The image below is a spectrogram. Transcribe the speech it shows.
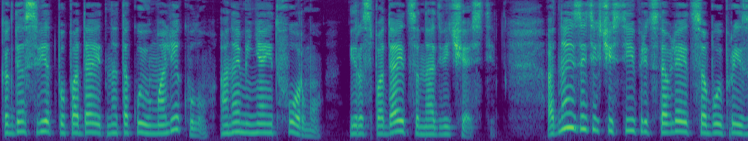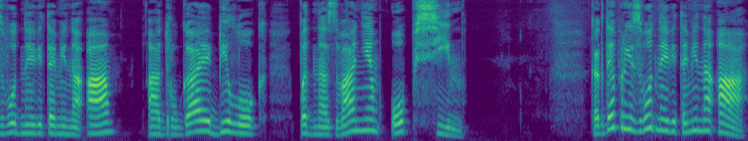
Когда свет попадает на такую молекулу, она меняет форму и распадается на две части. Одна из этих частей представляет собой производная витамина А, а другая – белок под названием опсин – когда производная витамина А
